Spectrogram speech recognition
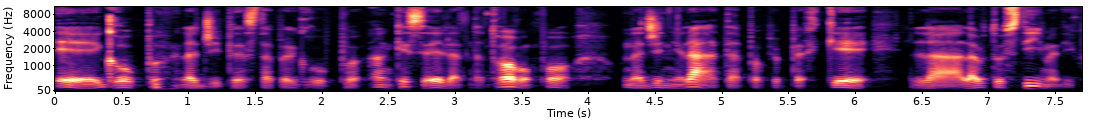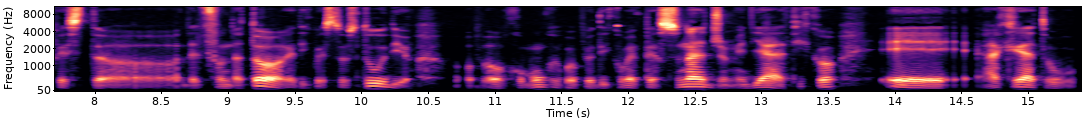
e Group, la G sta per Group, anche se la, la trovo un po' una genialata proprio perché la, l'autostima questo, del fondatore di questo studio o, o, comunque proprio di come personaggio mediatico è, ha creato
